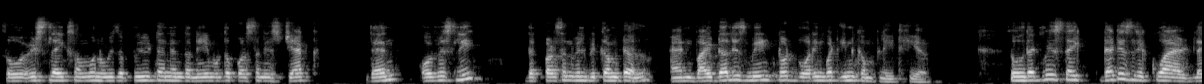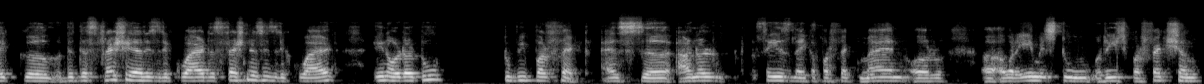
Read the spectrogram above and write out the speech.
So it's like someone who is a Puritan and the name of the person is Jack, then obviously that person will become dull. And by dull is meant not boring but incomplete here. So that means like that is required, like uh, the, this fresh air is required, this freshness is required in order to to be perfect, as uh, Arnold says like a perfect man or uh, our aim is to reach perfection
